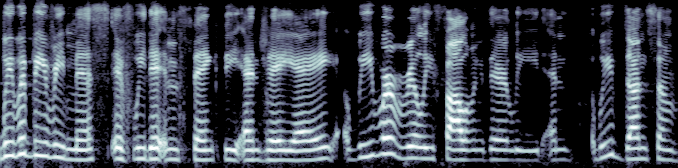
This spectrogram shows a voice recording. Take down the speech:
we would be remiss if we didn't thank the NJEA. We were really following their lead and we've done some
